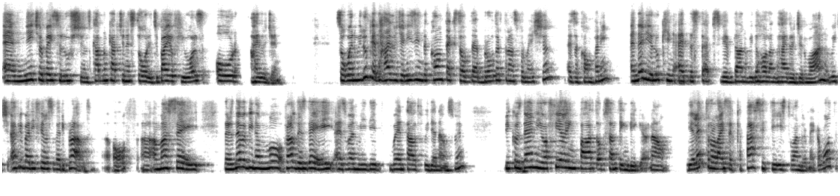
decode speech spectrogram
and nature-based solutions, carbon capture and storage, biofuels, or hydrogen. So when we look at hydrogen is in the context of that broader transformation as a company. And then you're looking at the steps we've done with the Holland Hydrogen One, which everybody feels very proud of. Uh, I must say, there's never been a more proudest day as when we did went out with the announcement, because then you're feeling part of something bigger. Now, the electrolyzer capacity is 200 megawatt.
